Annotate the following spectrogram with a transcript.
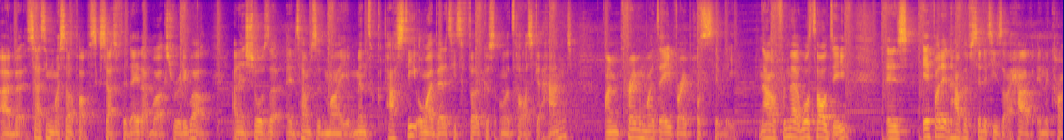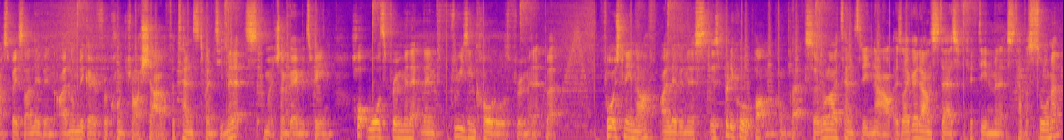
Uh, but setting myself up for success for the day, that works really well and ensures that in terms of my mental capacity or my ability to focus on the task at hand, I'm framing my day very positively. Now from there, what I'll do is if I didn't have the facilities that I have in the current space I live in, I normally go for a contrast shower for 10 to 20 minutes, in which I'm going between hot water for a minute, then freezing cold water for a minute. But fortunately enough, I live in this, this pretty cool apartment complex. So what I tend to do now is I go downstairs for 15 minutes to have a sauna,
